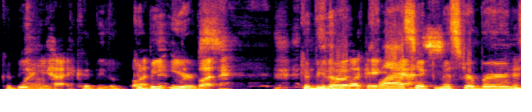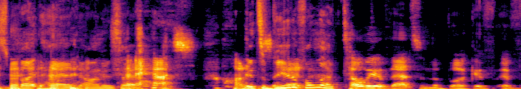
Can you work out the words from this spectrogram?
Could be. Well, um, yeah, it could be the butt. Could be the ears. Could be the, fucking classic ass. Mr. Burns butt head on his head. ass on It's a beautiful head. look. Tell me if that's in the book. If if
